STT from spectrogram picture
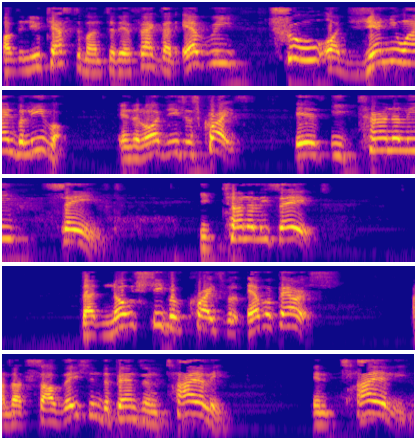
of the New Testament to the effect that every true or genuine believer in the Lord Jesus Christ is eternally saved. Eternally saved. That no sheep of Christ will ever perish. And that salvation depends entirely, entirely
